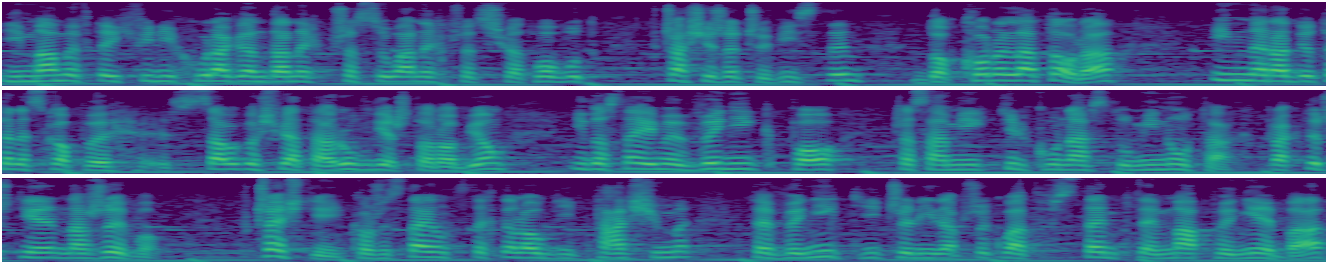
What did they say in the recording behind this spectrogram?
i mamy w tej chwili huragan danych przesyłanych przez światłowód w czasie rzeczywistym do korelatora. Inne radioteleskopy z całego świata również to robią i dostajemy wynik po czasami kilkunastu minutach, praktycznie na żywo. Wcześniej, korzystając z technologii taśm, te wyniki, czyli na przykład wstępne mapy nieba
